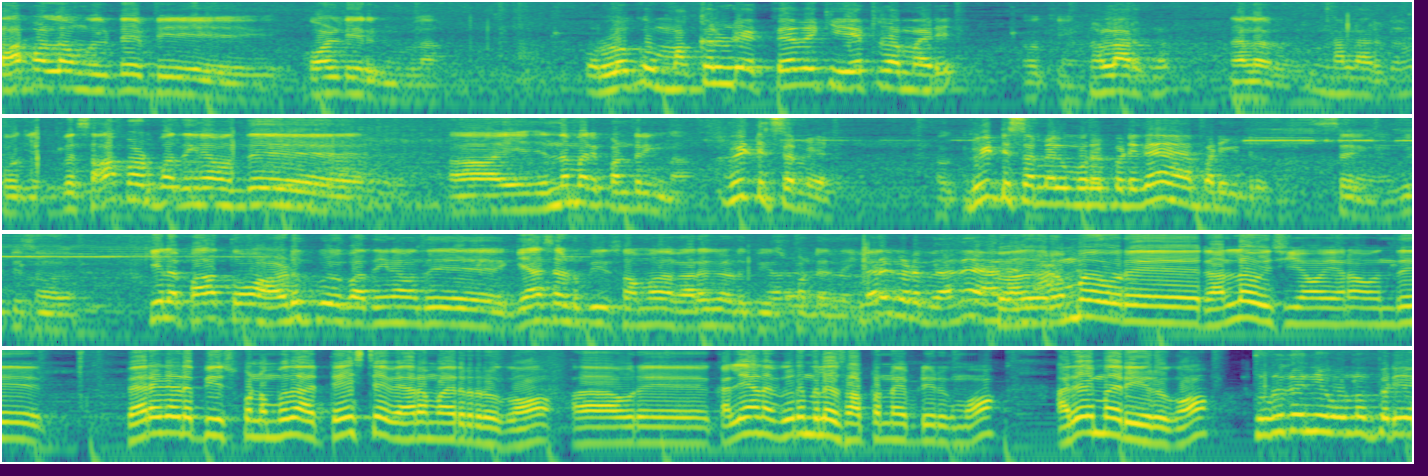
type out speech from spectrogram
சாப்பாடுலாம் உங்ககிட்ட எப்படி குவாலிட்டி இருக்குங்களா? ஓரளவுக்கு மக்களுடைய தேவைக்கு ஏற்ற மாதிரி ஓகே நல்லா இருக்கும் நல்லா இருக்கும் நல்லா இருக்கும் ஓகே இப்போ சாப்பாடு பார்த்தீங்கன்னா வந்து எந்த மாதிரி பண்ணுறீங்கண்ணா வீட்டு சமையல். வீட்டு சமையல் முறைப்படி தான் பண்ணிக்கிட்டு இருக்கோம். சரிங்க. வீட்டு சமையல். கீழே பார்த்தோம் அடுப்பு பார்த்தீங்கன்னா வந்து கேஸ் அடுப்பு யூஸ் ஆகாமல் விறகு அடுப்பு யூஸ் பண்ணிருந்தீங்க விறகடுப்பு அதே ஸோ அது ரொம்ப ஒரு நல்ல விஷயம். ஏன்னா வந்து விறகடுப்பு யூஸ் பண்ணும்போது அது டேஸ்ட்டே வேறு மாதிரி இருக்கும். ஒரு கல்யாண விருந்தில் சாப்பிட்டோம்னா எப்படி இருக்குமோ அதே மாதிரி இருக்கும். சுடுதண்ணி ஒன்றும் பெரிய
